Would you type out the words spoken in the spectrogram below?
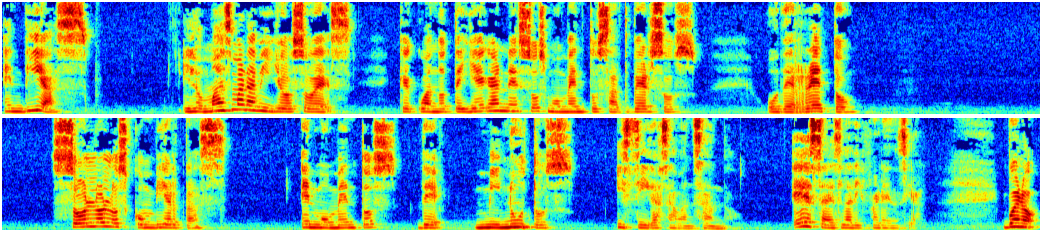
en días. Y lo más maravilloso es que cuando te llegan esos momentos adversos o de reto solo los conviertas en momentos de minutos y sigas avanzando. Esa es la diferencia. Bueno,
